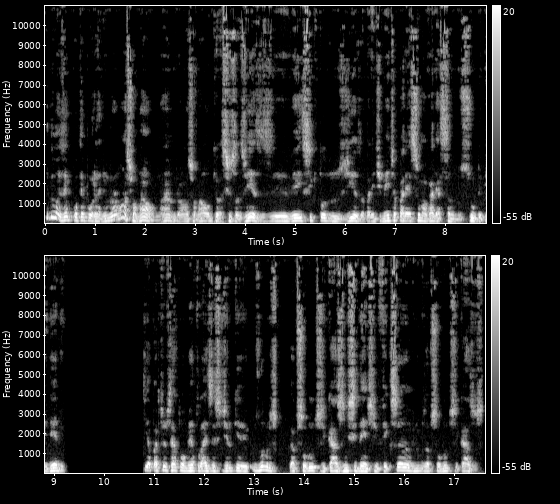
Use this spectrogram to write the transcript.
E dou um exemplo contemporâneo. No Jornal Nacional, né, no Jornal Nacional que eu assisto às vezes, eh, vê-se que todos os dias, aparentemente, aparece uma avaliação do surdo epidêmico que a partir de um certo momento lá eles decidiram que os números absolutos de casos incidentes de infecção e números absolutos de casos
